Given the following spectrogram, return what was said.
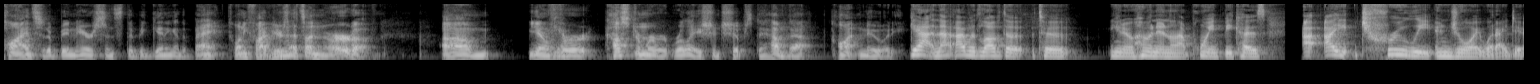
clients that have been here since the beginning of the bank. Twenty Mm-hmm. years. That's unheard of. Um, you know, for customer relationships to Mm-hmm. have that continuity. Yeah, and that I would love to to you know hone in on that point because I, I truly enjoy what I do.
